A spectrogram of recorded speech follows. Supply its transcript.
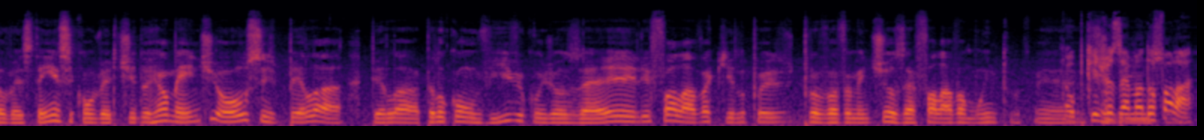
talvez tenha se convertido realmente, ou se pela, pela, pelo convívio com José ele falava aquilo, pois provavelmente José falava muito. É, ou porque José mandou isso, falar.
